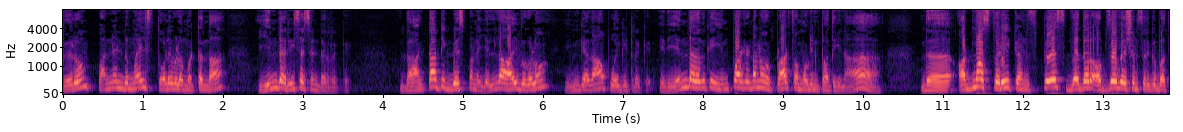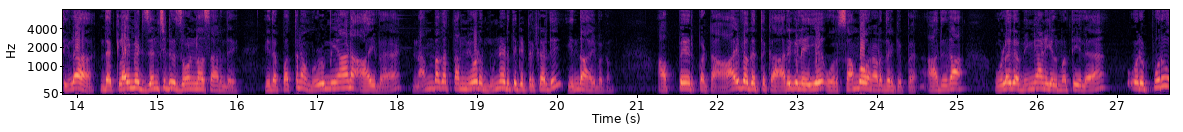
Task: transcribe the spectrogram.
வெறும் பன்னெண்டு மைல்ஸ் தொலைவில் மட்டும்தான் இந்த ரீசர்ச் சென்டர் இருக்குது இந்த அண்டார்டிக் பேஸ் பண்ண எல்லா ஆய்வுகளும் இங்கே தான் போய்கிட்டு இருக்கு. இது எந்த அளவுக்கு இம்பார்ட்டண்ட்டான ஒரு பிளாட்ஃபார்ம் அப்படின்னு பார்த்தீங்கன்னா இந்த atmospheric and space weather observations இருக்குது பார்த்தீங்களா இந்த கிளைமேட் சென்சிட்டிவ் ஜோன்லாம் சார்ந்து. இதை பற்றின முழுமையான ஆய்வை நம்பகத்தன்மையோடு முன்னெடுத்துக்கிட்டு இருக்கிறது இந்த ஆய்வகம். அப்பேற்பட்ட ஆய்வகத்துக்கு அருகிலேயே ஒரு சம்பவம் நடந்திருக்கு இப்போ. அதுதான் உலக விஞ்ஞானிகள் மத்தியில் ஒரு புருவ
